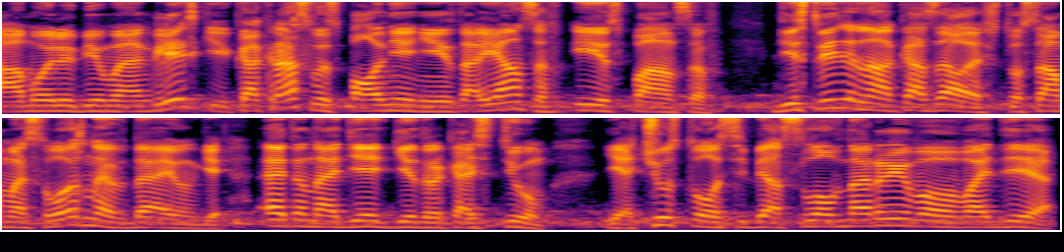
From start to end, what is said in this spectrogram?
а мой любимый английский как раз в исполнении итальянцев и испанцев. Действительно оказалось, что самое сложное в дайвинге – это надеть гидрокостюм. Я чувствовал себя словно рыба в воде.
